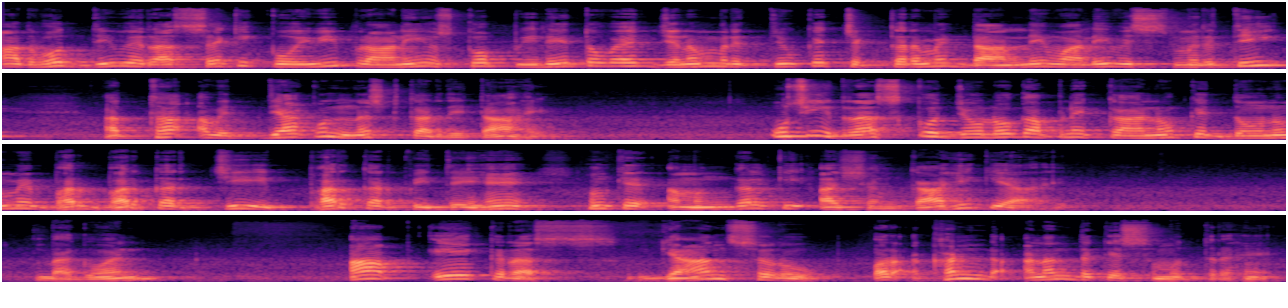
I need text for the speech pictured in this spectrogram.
अद्भुत दिव्य रस है कि कोई भी प्राणी उसको पी ले तो वह जन्म मृत्यु के चक्कर में डालने वाली विस्मृति अथा अविद्या को नष्ट कर देता है। उसी रस को जो लोग अपने कानों के दोनों में भर भर कर जी भर कर पीते हैं, उनके अमंगल की आशंका ही क्या है? भगवान, आप एक रस ज्ञान स्वरूप और अखंड आनंद के समुद्र हैं।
